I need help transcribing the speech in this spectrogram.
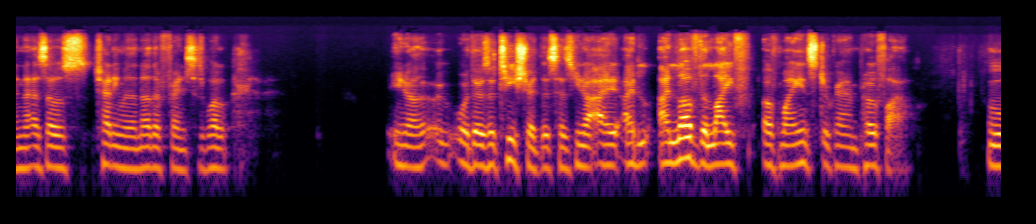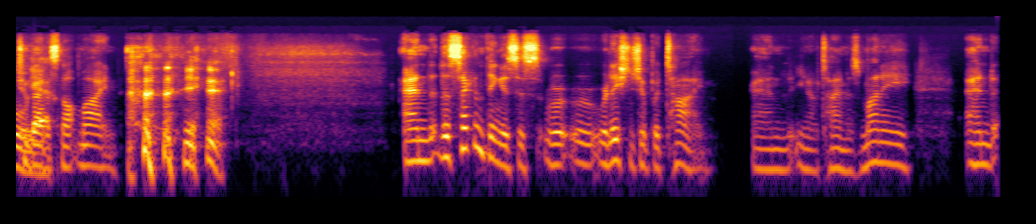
And as I was chatting with another friend, he says, "Well, you know, or there's a T-shirt that says, you know, I I, I love the life of my Instagram profile." Ooh, Too bad yeah. it's not mine. yeah. And the second thing is this re- relationship with time, and you know, time is money, and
